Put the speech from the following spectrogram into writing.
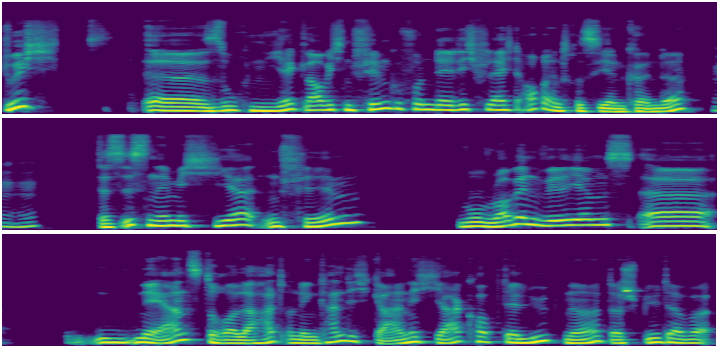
Durchsuchen hier, glaube ich, einen Film gefunden, der dich vielleicht auch interessieren könnte. Mhm. Das ist nämlich hier ein Film, wo Robin Williams äh, eine ernste Rolle hat und den kannte ich gar nicht. Jakob der Lügner, da spielt er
